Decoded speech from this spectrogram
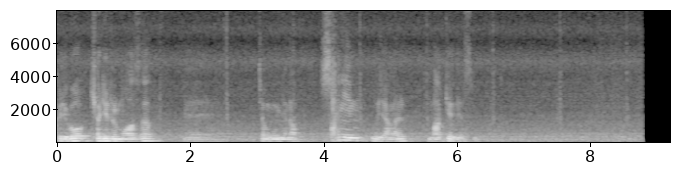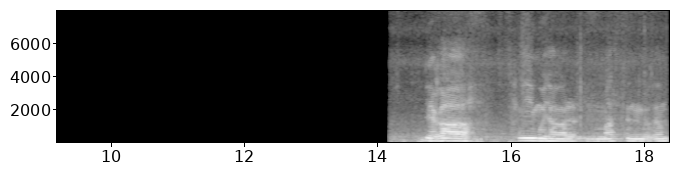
그리고 결의를 모아서 에, 전국연합 상임의장을 맡게 되었습니다. 내가 상임의장을 맡은 것은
